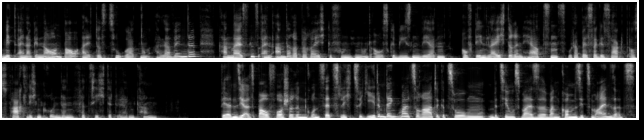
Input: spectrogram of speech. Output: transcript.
Mit einer genauen Baualterszuordnung aller Wände kann meistens ein anderer Bereich gefunden und ausgewiesen werden, auf den leichteren Herzens oder besser gesagt aus fachlichen Gründen verzichtet werden kann. Werden Sie als Bauforscherin grundsätzlich zu jedem Denkmal zu Rate gezogen, beziehungsweise wann kommen Sie zum Einsatz?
